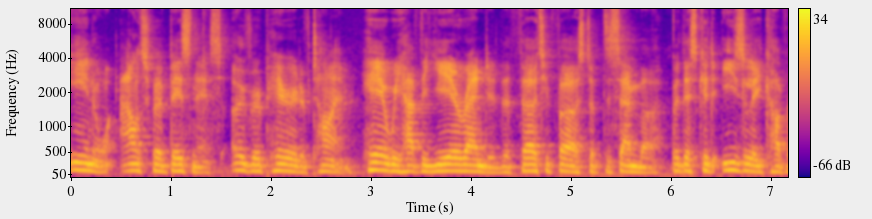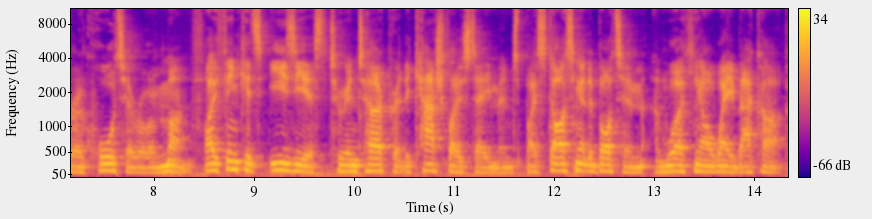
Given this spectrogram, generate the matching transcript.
in or out of a business over a period of time. Here we have the year ended the 31st of December, but this could easily cover a quarter or a month. I think it's easiest to interpret the cash flow statement by starting at the bottom and working our way back up.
